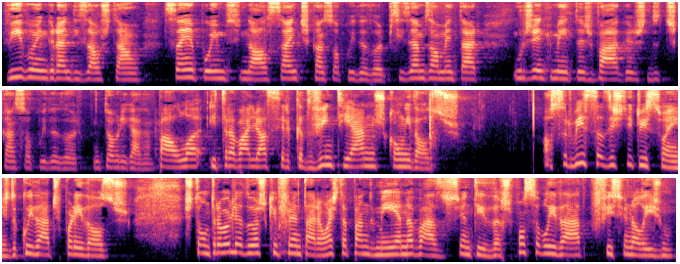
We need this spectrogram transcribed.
vivam em grande exaustão, sem apoio emocional, sem descanso ao cuidador. Precisamos aumentar urgentemente as vagas de descanso ao cuidador. Muito obrigada. Paula, e trabalho há cerca de 20 anos com idosos. Ao serviço das instituições de cuidados para idosos, estão trabalhadores que enfrentaram esta pandemia na base do sentido da responsabilidade, profissionalismo,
